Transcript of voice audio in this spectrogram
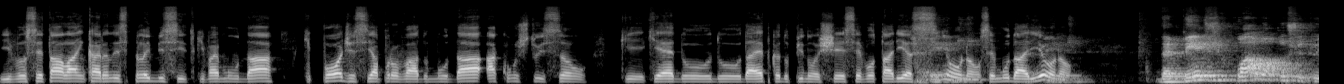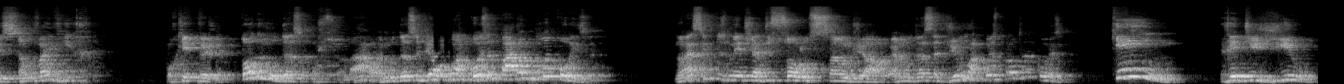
e você tá lá encarando esse plebiscito que vai mudar que pode ser aprovado mudar a Constituição que, que é do, do da época do Pinochet, você votaria sim Depende. ou não? Você mudaria Depende. ou não? Depende de qual a Constituição vai vir. Porque, veja, toda mudança constitucional é mudança de alguma coisa para alguma coisa. Não é simplesmente a dissolução de algo, é a mudança de uma coisa para outra coisa. Quem redigiu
